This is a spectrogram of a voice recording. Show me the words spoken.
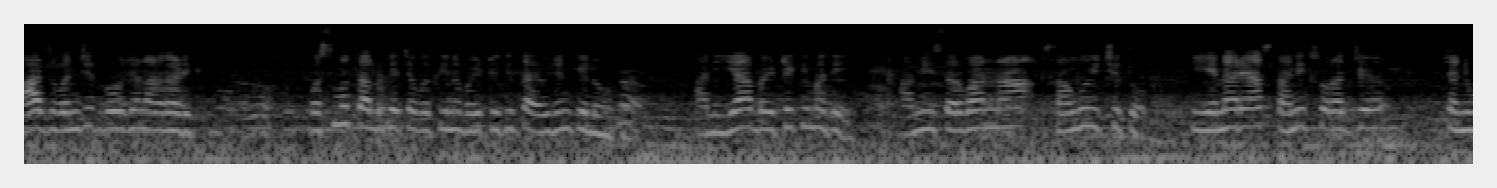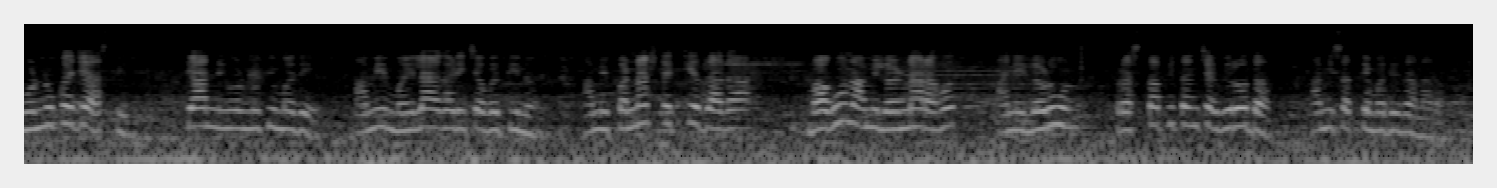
आज वंचित बहुजन आघाडी वसमत तालुक्याच्या वतीनं बैठकीचं आयोजन केलं होतं. आणि या बैठकीमध्ये आम्ही सर्वांना सांगू इच्छितो की येणाऱ्या स्थानिक स्वराज्याच्या निवडणुका ज्या असतील त्या निवडणुकीमध्ये आम्ही महिला आघाडीच्या वतीनं आम्ही पन्नास टक्के जागा मागून आम्ही लढणार आहोत आणि लढून प्रस्थापितांच्या विरोधात आम्ही सत्तेमध्ये जाणार आहोत.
